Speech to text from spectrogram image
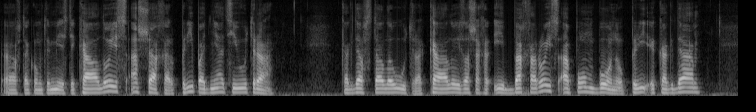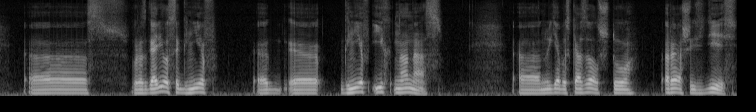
в таком-то месте. Каалойс Ашахар при поднятии утра. Когда встало утро. Каалойс Ашахар. И Бахаройс Апомбону. При, когда э, разгорелся гнев, э, э, гнев их на нас ну, я бы сказал, что Раши здесь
